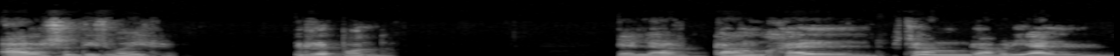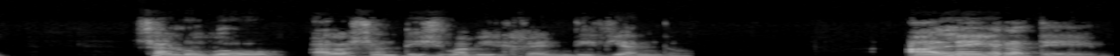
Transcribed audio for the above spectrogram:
a la Santísima Virgen? Respondo. El arcángel San Gabriel saludó a la Santísima Virgen diciendo, Alégrate,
